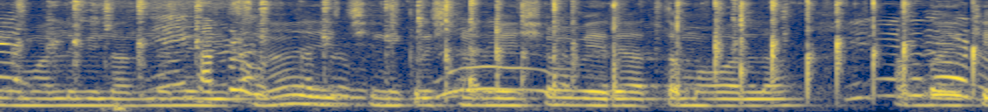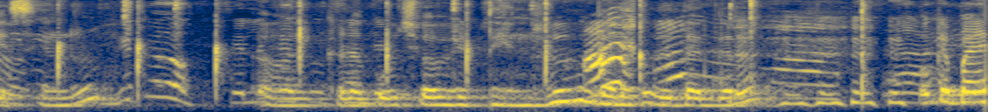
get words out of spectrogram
ఇక మళ్ళీ వీళ్ళందరినీ తీసిన ఈ చిన్ని కృష్ణ వేషం వేరే అత్తమ్మ వాళ్ళ అబ్బాయికి వేసిండ్రు. ఇక్కడ కూర్చోబెట్టిండ్రు. గణపతి దగ్గర. ఓకే బాయ్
